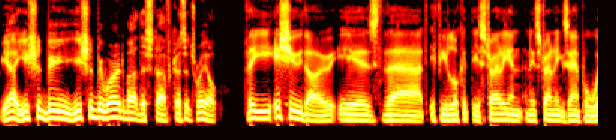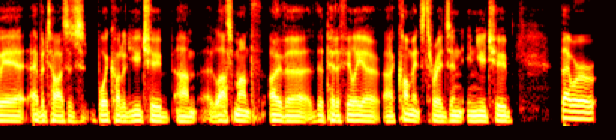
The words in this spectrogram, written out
yeah, you should be you should be worried about this stuff because it's real. The issue, though, is that if you look at the Australian, an Australian example where advertisers boycotted YouTube um, last month over the pedophilia uh, comments threads in, in YouTube, they were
